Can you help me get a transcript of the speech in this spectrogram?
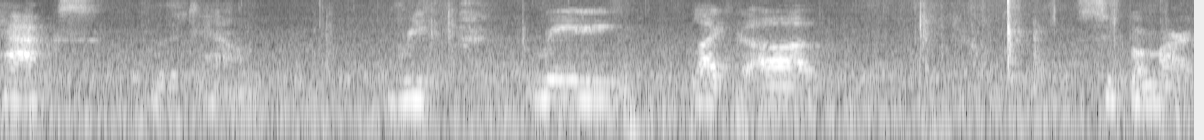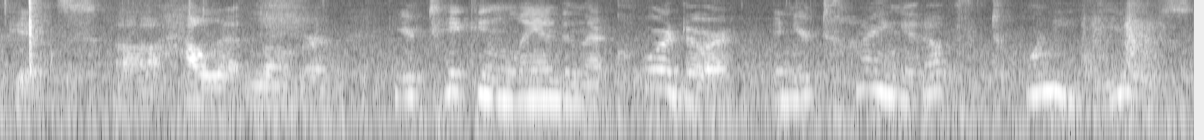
tax for the town. Re, re, like, uh, supermarkets, uh, Howlett lumber. You're taking land in that corridor and you're tying it up for twenty years.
